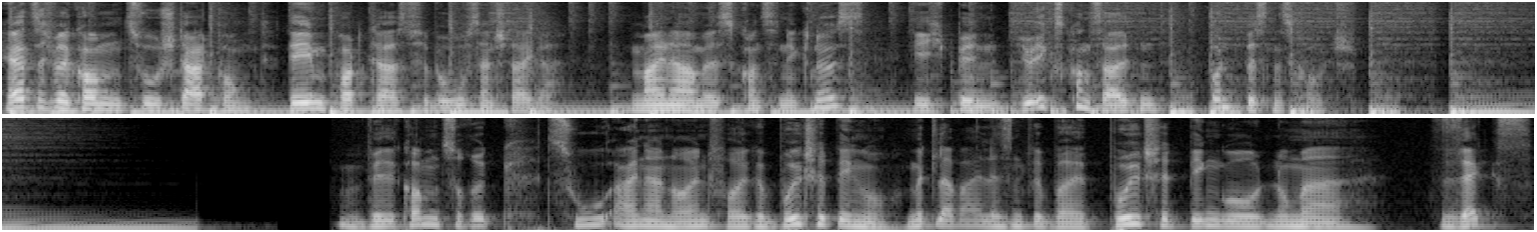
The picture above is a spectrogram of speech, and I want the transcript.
Herzlich willkommen zu Startpunkt, dem Podcast für Berufseinsteiger. Mein Name ist Konstantin Knöss, ich bin UX-Consultant und Business Coach. Willkommen zurück zu einer neuen Folge Bullshit Bingo. Mittlerweile sind wir bei Bullshit Bingo Nummer 6.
